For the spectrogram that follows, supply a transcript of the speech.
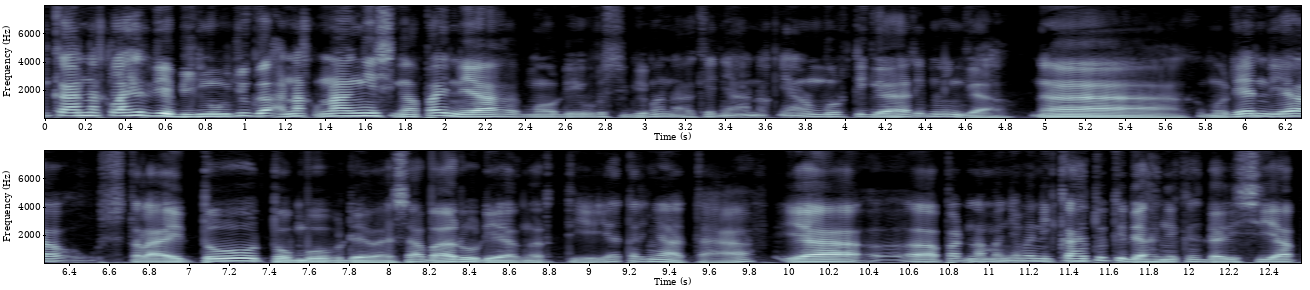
ketika anak lahir dia bingung juga anak nangis ngapain ya mau diurus gimana? Akhirnya anaknya umur tiga hari meninggal. Nah kemudian dia setelah itu tumbuh dewasa baru dia ngerti. Ya ternyata ya apa namanya menikah itu tidak hanya dari siap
